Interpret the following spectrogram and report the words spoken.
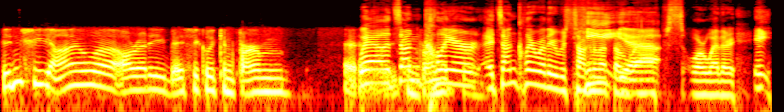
Didn't Schiano uh, already basically confirm uh, Well, it's confirm it, unclear. or- It's unclear whether he was talking He- about the yeah. refs or whether it,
